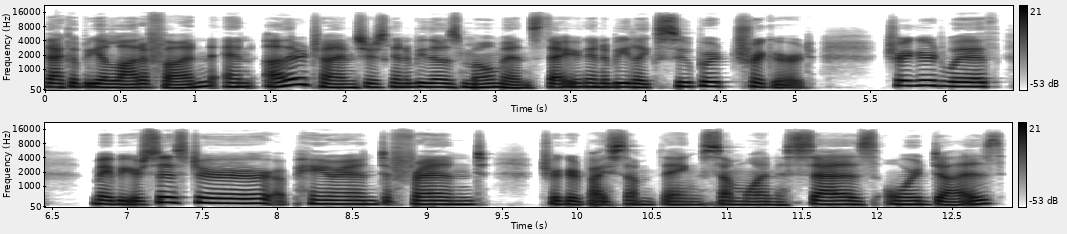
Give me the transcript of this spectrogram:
that could be a lot of fun. And other times there's going to be those moments that you're going to be like super triggered, triggered with maybe your sister, a parent, a friend, triggered by something someone says or does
